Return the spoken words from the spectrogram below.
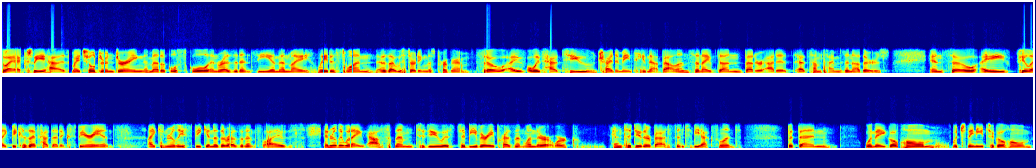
so I actually had my children during medical school and residency, and then my latest one as I was starting this program. So I've always had to try to maintain that balance, and I've done better at it at sometimes than others. And so I feel like because I've had that experience, I can really speak into the residents' lives. And really, what I ask them to do is to be very present when they're at work and to do their best and to be excellent. But then when they go home, which they need to go home,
